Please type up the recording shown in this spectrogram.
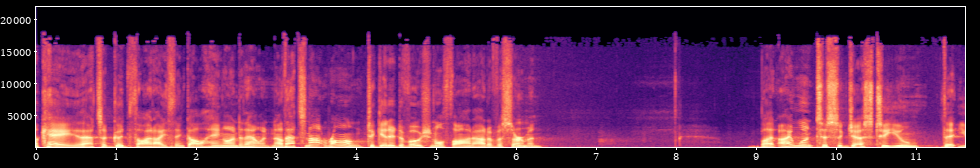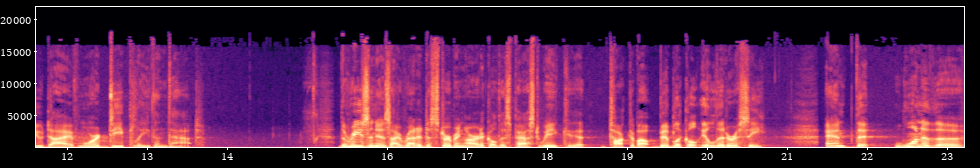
Okay, that's a good thought. I think I'll hang on to that one. Now, that's not wrong to get a devotional thought out of a sermon. But I want to suggest to you that you dive more deeply than that. The reason is I read a disturbing article this past week that talked about biblical illiteracy, and that one of the,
